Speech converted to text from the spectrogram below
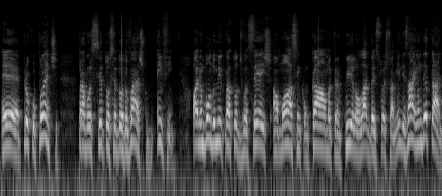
é preocupante para você, torcedor do Vasco? Enfim, Olha, um bom domingo para todos vocês. Almocem com calma, tranquilo, ao lado das suas famílias. Ah, e um detalhe:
